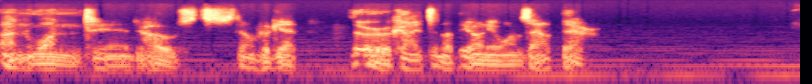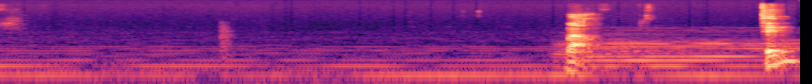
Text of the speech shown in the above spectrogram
unwanted hosts? Don't forget, the Urikites are not the only ones out there. well, Tim,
